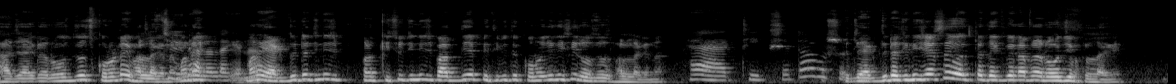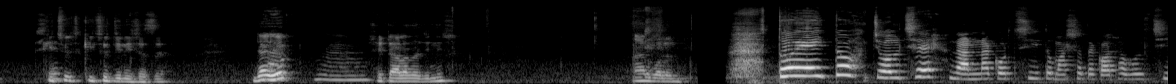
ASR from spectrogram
ভাজা এগুলো রোজ রোজ কোনোটাই ভালো লাগে না। মানে ভালো লাগে না। মানে এক দুইটা জিনিস মানে কিছু জিনিস বাদ দিয়ে পৃথিবীতে কোনো জিনিসই রোজ রোজ ভালো লাগে না। হ্যাঁ ঠিক সেটা অবশ্যই যদি এক দুইটা জিনিস আছে ওইটা দেখবেন আপনার রোজই ভালো লাগে। কিছু কিছু জিনিস আছে। যাই হোক সেটা আলাদা জিনিস। আর বলেন। তো এই তো চলছে রান্না করছি তোমার সাথে কথা বলছি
